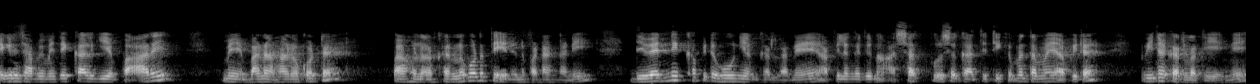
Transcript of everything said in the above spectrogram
ඒක නිසා අපි මෙතෙක් කල් ගිය පාරේ මේ බණ අහනකොට භාවනා කරනකොට තේරෙන පටන් ගනි දෙවන්නේක් අපිට හෝනියම් කරලා නැහැ. අපි ළඟ තියෙන අසත්පුරුෂ ගති ටිකම තමයි අපිට වින කරලා තියෙන්නේ.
